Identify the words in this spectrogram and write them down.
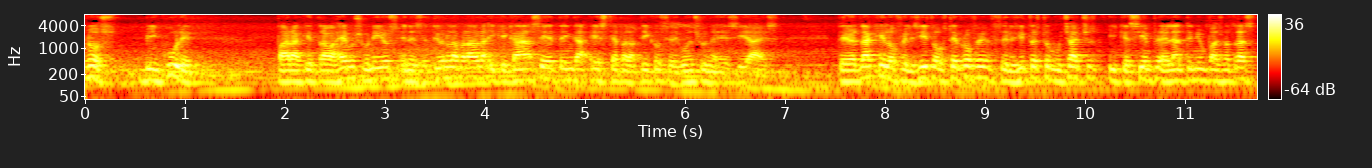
nos vinculen para que trabajemos unidos en el sentido de la palabra y que cada sede tenga este aparatico según sus necesidades. De verdad que lo felicito a usted, profe, felicito a estos muchachos y que siempre adelante ni un paso atrás.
